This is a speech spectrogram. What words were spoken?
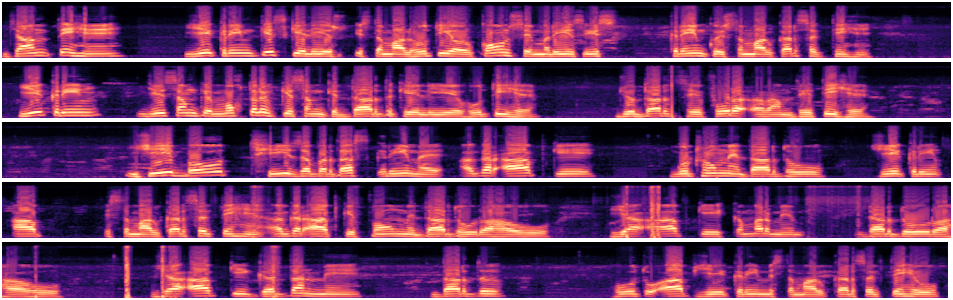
जानते हैं ये क्रीम किस के लिए इस्तेमाल होती है और कौन से मरीज़ इस क्रीम को इस्तेमाल कर सकते हैं? ये क्रीम जिसम के मुख्तलिफ़ किस्म के दर्द के लिए होती है, जो दर्द से फ़ौर आराम देती है। ये बहुत ही ज़बरदस्त क्रीम है। अगर आपके घुटनों में दर्द हो, ये क्रीम आप इस्तेमाल कर सकते हैं। अगर आपके पाँव में दर्द हो रहा हो, या आपके कमर में दर्द हो रहा हो, या आपकी गर्दन में दर्द हो तो आप ये क्रीम इस्तेमाल कर सकते हो।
